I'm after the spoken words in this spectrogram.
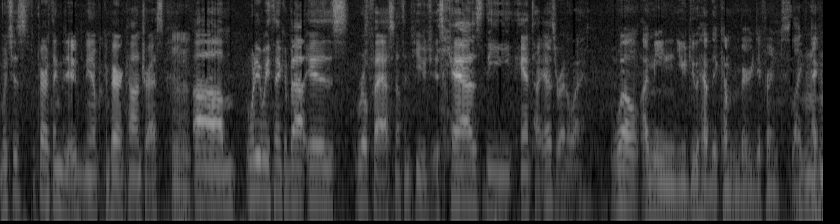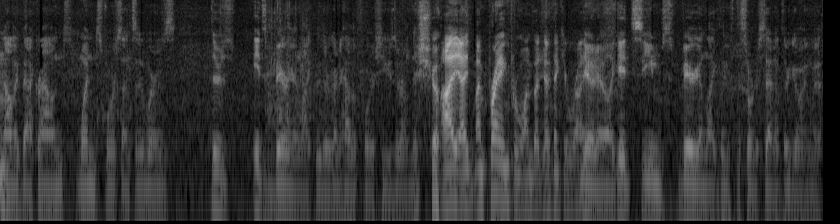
which is a fair thing to do, you know, compare and contrast. Um, what do we think about is real fast, nothing huge. Is Kaz the anti-Ezra in a way? Well, I mean, you do have they come from very different like Mm-hmm. economic backgrounds. One's force sensitive, whereas there's it's very unlikely they're going to have a force user on this show. I, I I'm praying for one, but I think you're right. No, no, like it seems very unlikely with the sort of setup they're going with.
